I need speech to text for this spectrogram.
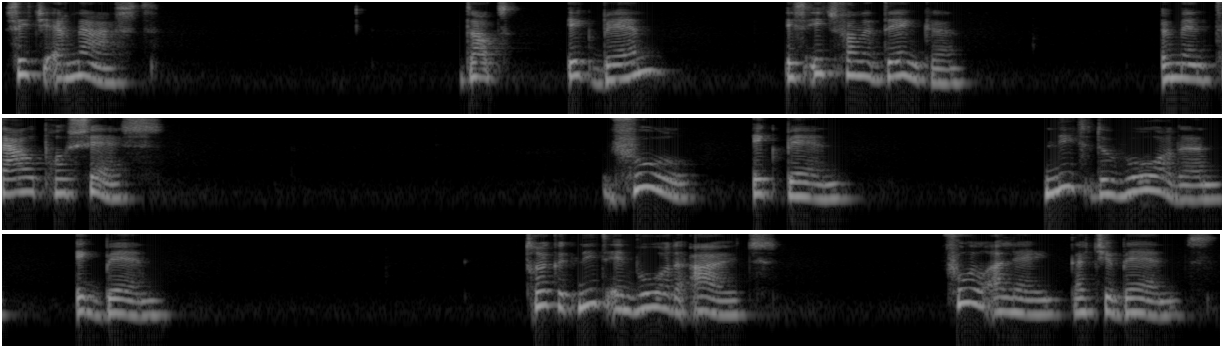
zit je ernaast. Dat ik ben is iets van het denken, een mentaal proces. Voel, ik ben. Niet de woorden, ik ben. Druk het niet in woorden uit. Voel alleen dat je bent.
